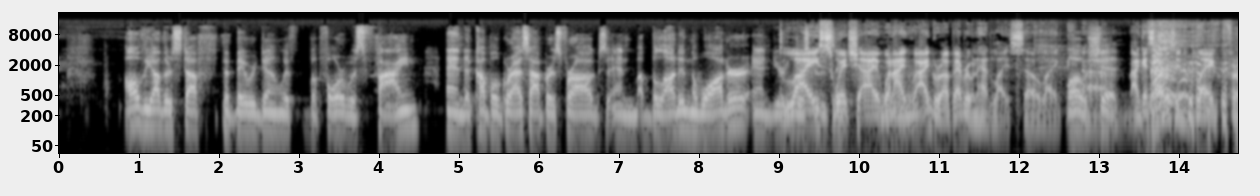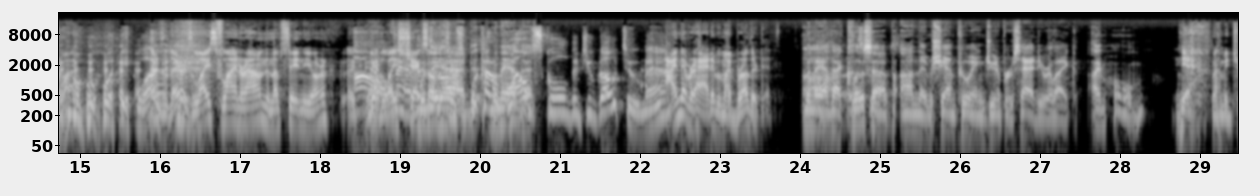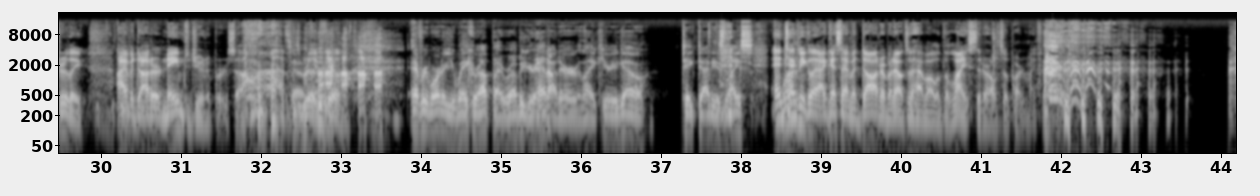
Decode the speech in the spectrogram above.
all the other stuff that they were dealing with before was fine, and a couple grasshoppers, frogs, and blood in the water, and you're just lice, say- which I when I I grew up, everyone had lice. So like, Oh, um, shit. I guess I was in a plague for a while. Wait, what? There's, there's lice flying around in upstate New York. Like, we had Oh, lice man, checks all the is- When they time. had- what kind of well school did you go to, man? I never had it, but my brother did. when they had Oh, that close up gross. on them shampooing Juniper's head, you were like, I'm home. Yeah, I mean, truly, I have a daughter named Juniper, so it was really feeling. Every morning you wake her up by rubbing your head on her, like, here you go. Take daddy's lice. And technically, I guess I have a daughter, but I also have all of the lice that are also part of my family.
